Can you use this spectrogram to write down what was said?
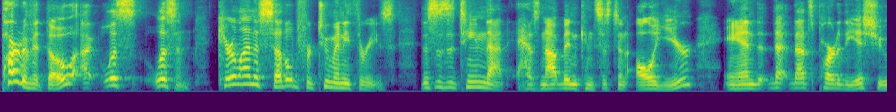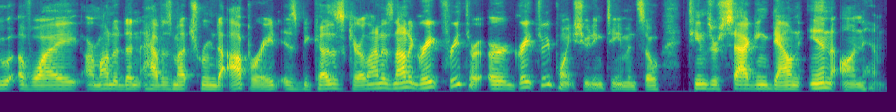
Part of it though, I, let's listen. Carolina settled for too many threes. This is a team that has not been consistent all year, and that that's part of the issue of why Armando doesn't have as much room to operate is because Carolina is not a great free throw or great three point shooting team, and so teams are sagging down in on him.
